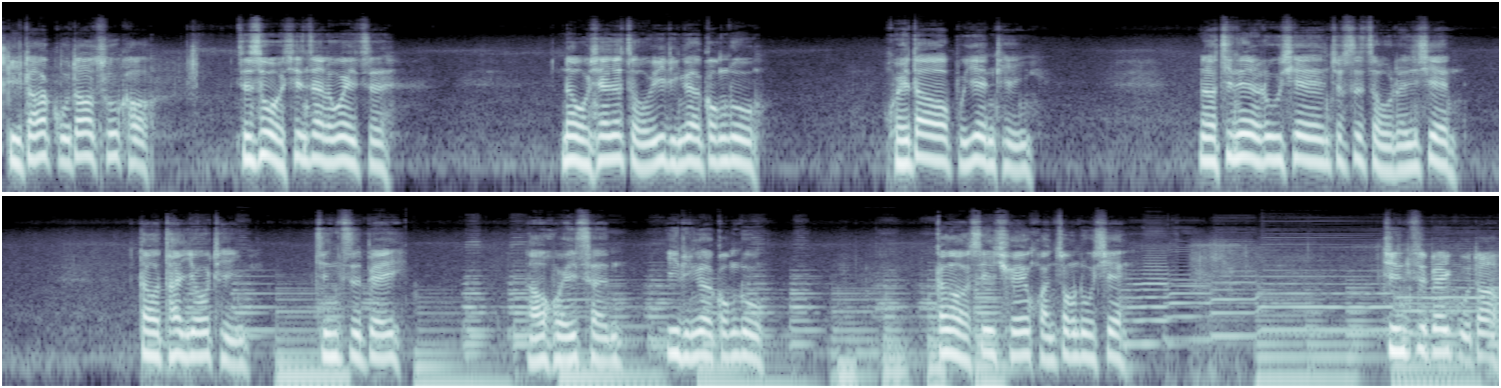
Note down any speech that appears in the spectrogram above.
抵达古道出口，这是我现在的位置。那我现在就走一零二公路回到不厌亭，那今天的路线就是走人线到探幽亭。金字碑，然后回程一零二公路，刚好是一圈环状路线。金字碑古道，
